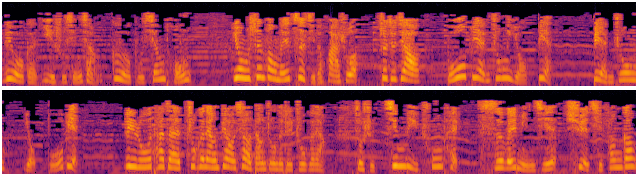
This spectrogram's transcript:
六个艺术形象各不相同。用申凤梅自己的话说，这就叫不变中有变，变中有不变。例如他在诸葛亮吊孝当中的这诸葛亮，就是精力充沛、思维敏捷、血气方刚。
